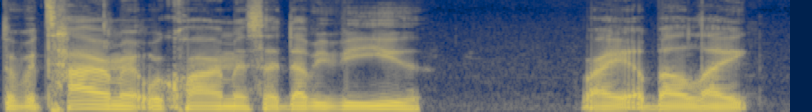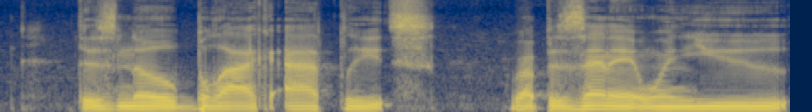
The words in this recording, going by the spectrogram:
the retirement requirements at WVU, right? About like there's no black athletes represented when you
